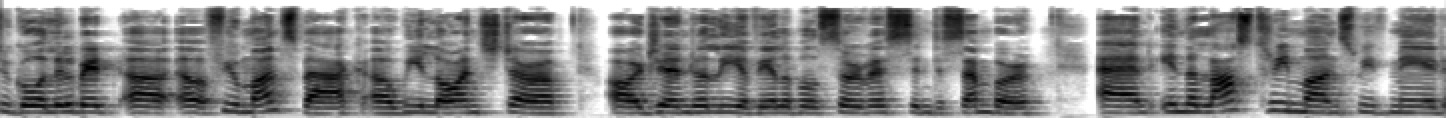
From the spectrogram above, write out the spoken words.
to go a little bit uh, a few months back, uh, we launched our generally available service in December. And in the last three months, we've made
